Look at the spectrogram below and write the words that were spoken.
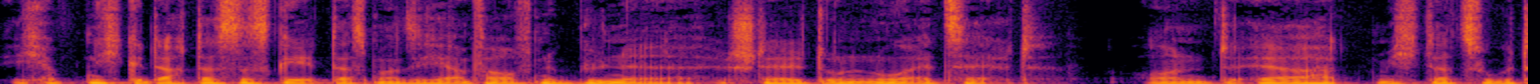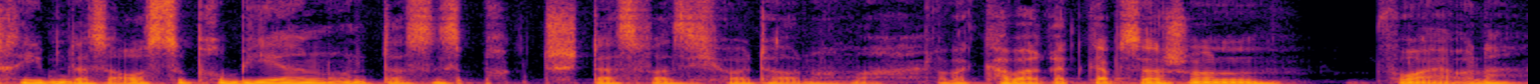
ich habe nicht gedacht, dass das geht, dass man sich einfach auf eine Bühne stellt und nur erzählt. Und er hat mich dazu getrieben, das auszuprobieren und das ist praktisch das, was ich heute auch noch mache. Aber Kabarett gab es ja schon vorher, oder?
